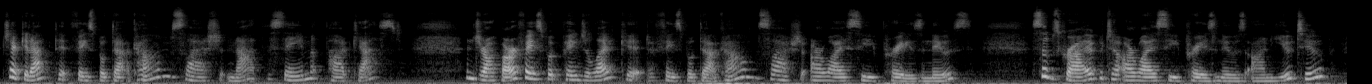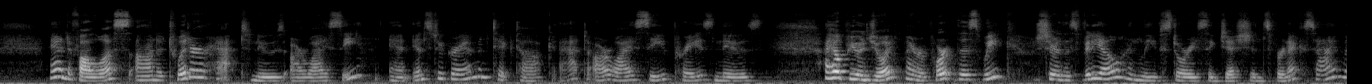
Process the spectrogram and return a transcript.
Check it out at facebook.com slash not the same podcast. And drop our Facebook page a like at facebook.com slash RYC Praise News. Subscribe to RYC Praise News on YouTube and follow us on Twitter at NewsRYC and Instagram and TikTok at RYC Praise News. I hope you enjoyed my report this week. Share this video and leave story suggestions for next time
